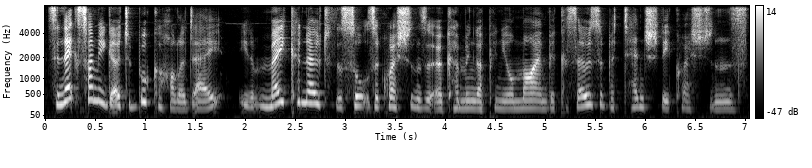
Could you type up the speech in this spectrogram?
So next time you go to book a holiday, you know, make a note of the sorts of questions that are coming up in your mind because those are potentially questions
